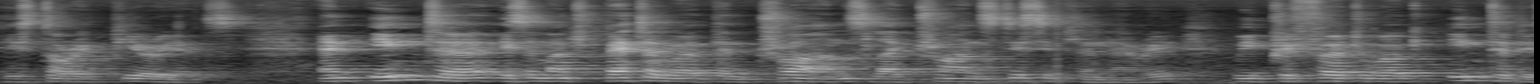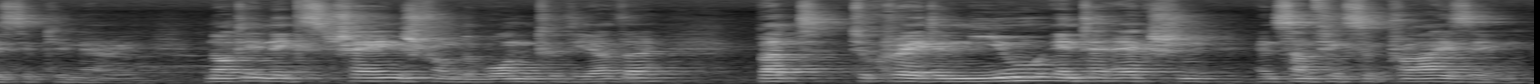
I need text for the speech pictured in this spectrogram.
historic periods. And inter is a much better word than trans, like transdisciplinary. We prefer to work interdisciplinary, not in exchange from the one to the other, but to create a new interaction and something surprising.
